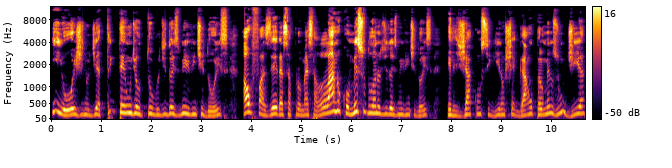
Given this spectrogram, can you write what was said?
e hoje, no dia 31 de outubro de 2022, ao fazer essa promessa lá no começo do ano de 2022, eles já conseguiram chegar um, pelo menos um dia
